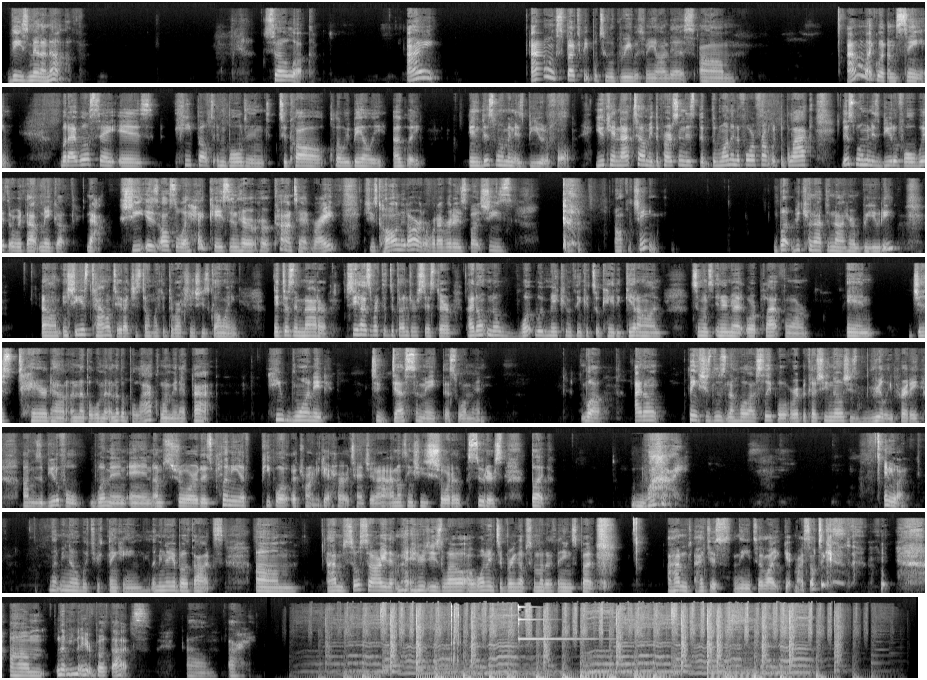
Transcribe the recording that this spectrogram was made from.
these men enough. So look, I I don't expect people to agree with me on this. Um I don't like what I'm seeing. What I will say is he felt emboldened to call Chloe Bailey ugly. And this woman is beautiful. You cannot tell me the person is the, the one in the forefront with the black. This woman is beautiful with or without makeup. Now, she is also a head case in her her content, right? She's calling it art or whatever it is, but she's off the chain. But we cannot deny her beauty. Um, and she is talented. I just don't like the direction she's going. It doesn't matter. She has right to defend her sister. I don't know what would make him think it's okay to get on someone's internet or platform and just tear down another woman, another black woman at that. He wanted to decimate this woman. Well, I don't think she's losing a whole lot of sleep over it because she knows she's really pretty. Um, she's a beautiful woman, and I'm sure there's plenty of people are trying to get her attention. I, I don't think she's short of suitors, but why? Anyway, let me know what you're thinking. Let me know your both thoughts. Um, I'm so sorry that my energy is low. I wanted to bring up some other things, but I'm I just need to like get myself together. um, let me know your both thoughts. Um, all right.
